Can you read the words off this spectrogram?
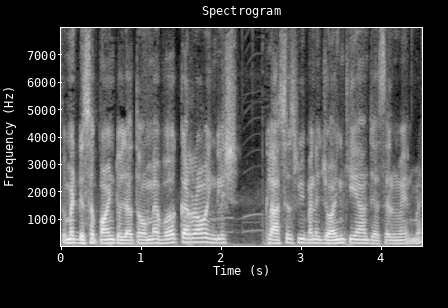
तो मैं डिसअपॉइंट हो जाता हूँ। मैं वर्क कर रहा हूँ इंग्लिश क्लासेस भी मैंने ज्वाइन किया यहाँ जैसलमेर में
